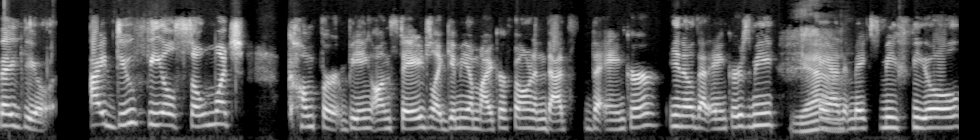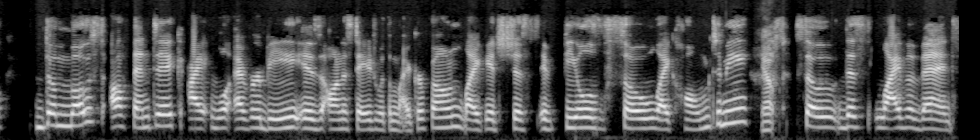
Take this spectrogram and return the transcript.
Thank you. I do feel so much comfort being on stage. Like, give me a microphone, and that's the anchor, you know, that anchors me. Yeah. And it makes me feel the most authentic I will ever be is on a stage with a microphone. Like, it's just, it feels so like home to me. Yep. So, this live event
